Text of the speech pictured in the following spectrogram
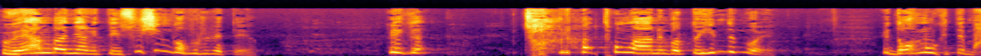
왜 안 받냐 그랬더니 수신 거부를 했대요. 그러니까 전화 통화하는 것도 힘든 거예요. 너무 그때 막,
